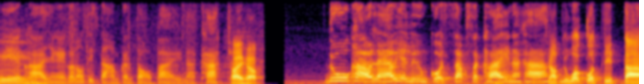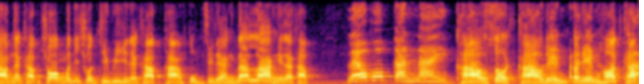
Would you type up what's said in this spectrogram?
พี่อืมเอขายังไงก็ต้องติดตามกันต่อไปนะคะ ใช่ครับ ดูข่าวแล้วอย่าลืมกด subscribe นะคะ ครับหรือว่ากดติดตามนะครับ ช่องมติชนทีวีนะครับ ทางปุ่มสีแดงด้านล่างนี่แหละครับ แล้วพบกันในข่าวสดข่าวเด่นประเด็นฮอตครับ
